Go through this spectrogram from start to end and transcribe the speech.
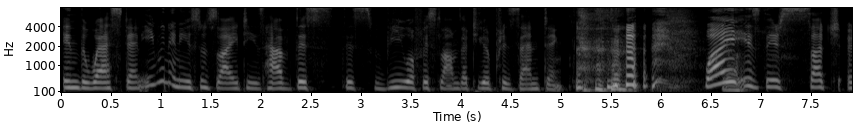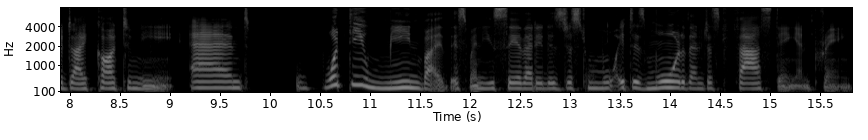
in the West and even in Eastern societies have this this view of Islam that you're presenting. Why is there such a dichotomy? And what do you mean by this when you say that it is just more, it is more than just fasting and praying?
